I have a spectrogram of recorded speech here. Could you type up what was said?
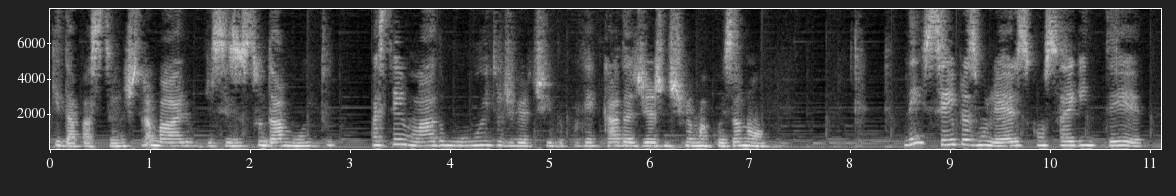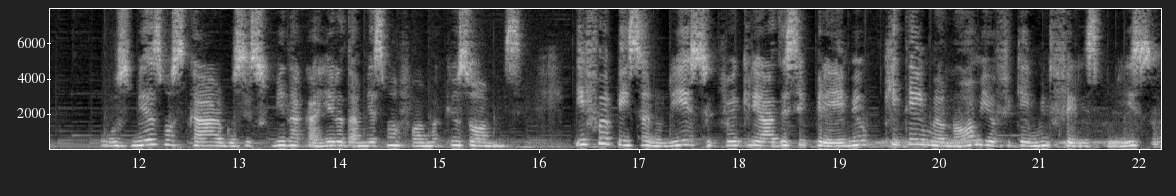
que dá bastante trabalho, precisa estudar muito, mas tem um lado muito divertido, porque cada dia a gente vê uma coisa nova. Nem sempre as mulheres conseguem ter os mesmos cargos e subir na carreira da mesma forma que os homens. E foi pensando nisso que foi criado esse prêmio, que tem o meu nome, e eu fiquei muito feliz por isso,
